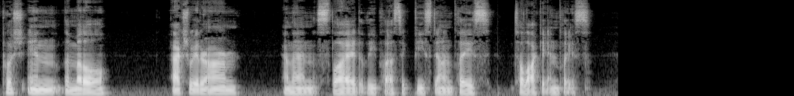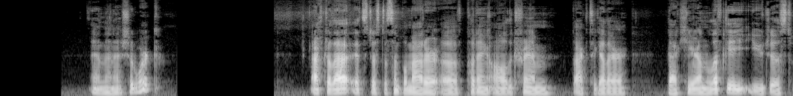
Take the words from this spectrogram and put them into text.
push in the metal actuator arm, and then slide the plastic piece down in place to lock it in place. And then it should work. After that, it's just a simple matter of putting all the trim back together. Back here on the lift gate, you just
